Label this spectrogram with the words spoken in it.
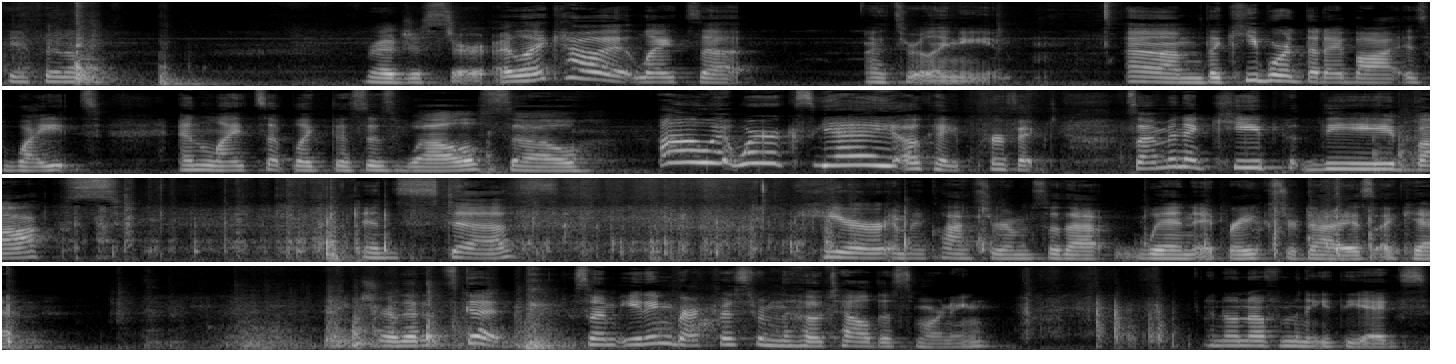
See if it'll register. I like how it lights up. That's really neat. Um, the keyboard that I bought is white and lights up like this as well. So, oh, it works. Yay. Okay, perfect. So I'm going to keep the box and stuff here in my classroom so that when it breaks or dies, I can make sure that it's good. So I'm eating breakfast from the hotel this morning. I don't know if I'm going to eat the eggs.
